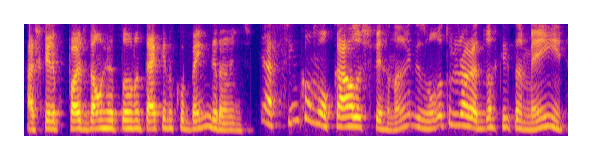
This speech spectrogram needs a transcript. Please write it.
Acho que ele pode dar um retorno técnico bem grande. E assim como o Carlos Fernandes, um outro jogador que também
